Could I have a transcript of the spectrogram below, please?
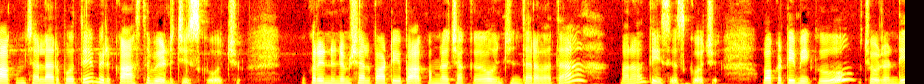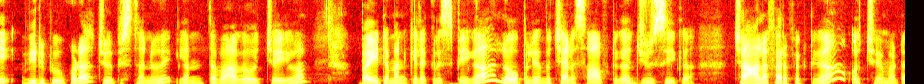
పాకం చల్లారిపోతే మీరు కాస్త వేడి చేసుకోవచ్చు. ఒక రెండు నిమిషాల పాటు ఈ పాకంలో చక్కగా ఉంచిన తర్వాత మనం తీసేసుకోవచ్చు. ఒకటి మీకు చూడండి విరుపు కూడా చూపిస్తాను. ఎంత బాగా వచ్చాయో. బయట మనకి ఇలా క్రిస్పీగా లోపలేమో చాలా సాఫ్ట్గా జ్యూసీగా చాలా పర్ఫెక్ట్గా వచ్చాయన్నమాట.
